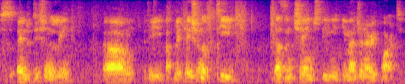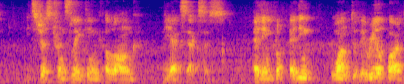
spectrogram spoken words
S and additionally, um, the application of t doesn't change the imaginary part. It's just translating along the x-axis. Adding adding one to the real part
